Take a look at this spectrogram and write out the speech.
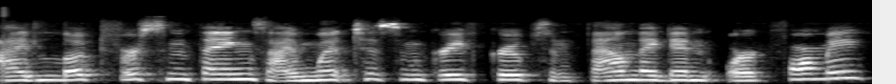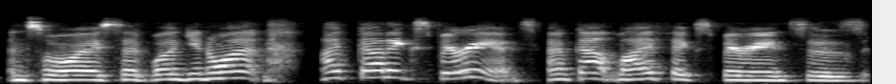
I looked for some things. I went to some grief groups and found they didn't work for me. And so I said, well, you know what? I've got experience. I've got life experiences.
